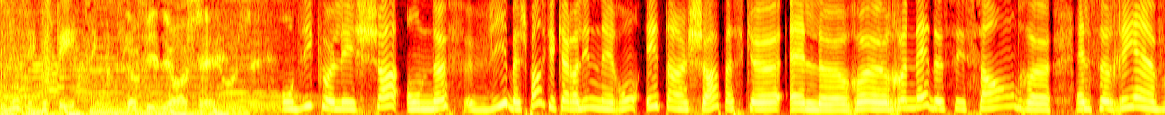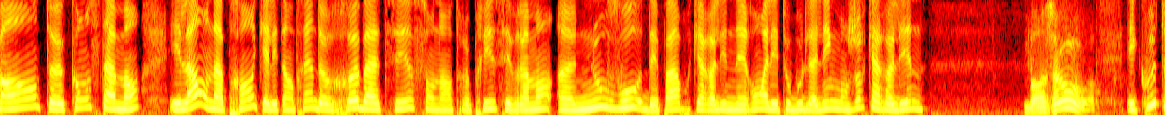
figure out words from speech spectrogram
Vous écoutez Sophie Durocher. On dit que les chats ont neuf vies. Ben, je pense que Caroline Néron est un chat parce que elle euh, re- renaît de ses cendres, euh, elle se réinvente euh, constamment. Et là, on apprend qu'elle est en train de rebâtir son entreprise. C'est vraiment un nouveau départ pour Caroline Néron. Elle est au bout de la ligne. Bonjour, Caroline. Bonjour. Écoute,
